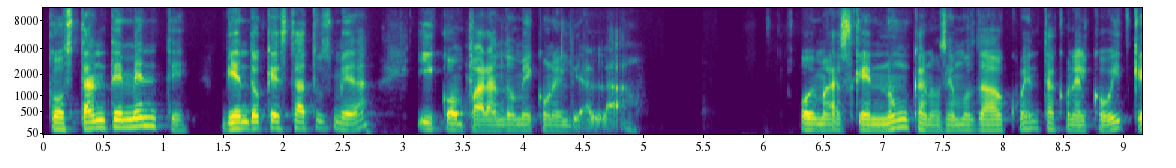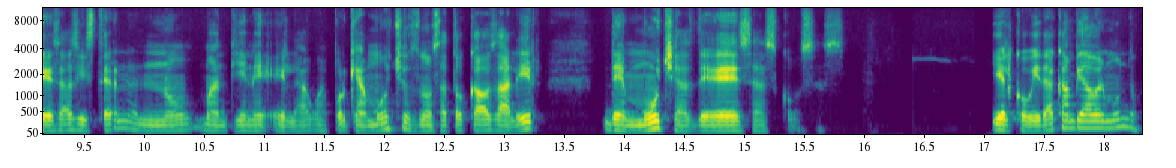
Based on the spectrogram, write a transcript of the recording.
Constantemente viendo qué estatus me da y comparándome con el de al lado. Hoy más que nunca nos hemos dado cuenta con el COVID que esa cisterna no mantiene el agua, porque a muchos nos ha tocado salir de muchas de esas cosas. Y el COVID ha cambiado el mundo.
